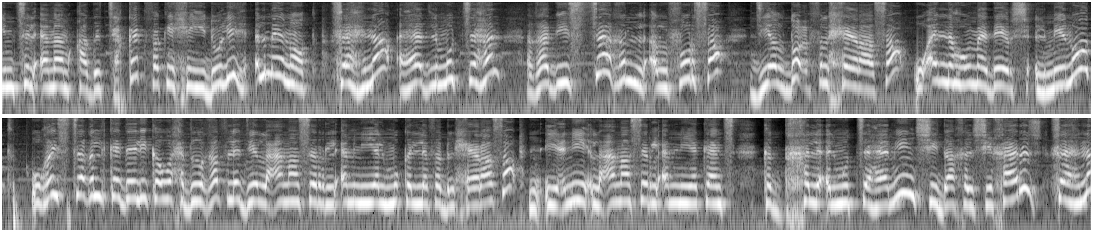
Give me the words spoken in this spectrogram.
يمثل أمام قاضي التحقيق فكيحيدوا ليه المينوط. فهنا هذا المتهم غادي يستغل الفرصة ديال ضعف الحراسة وأنه ما دارش المينوط وغيستغل كذلك واحد الغفلة ديال العناصر الأمنية المكلفة بالحراسة. يعني العناصر الأمنية كانت كتدخل المتهمين شي داخل شي خارج فهنا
